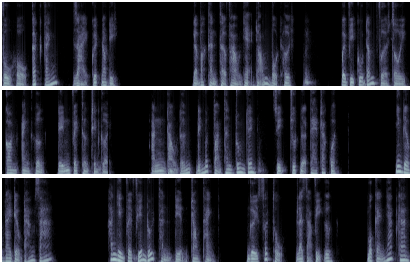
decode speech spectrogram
Vù hồ cất cánh, giải quyết nó đi. Lâm Bắc Thần thở phào nhẹ nhõm một hơi, bởi vì cú đấm vừa rồi còn ảnh hưởng đến vết thương trên người. Hắn đau đớn đến mức toàn thân run lên, suýt chút nữa té ra quần. Nhưng điều này đều đáng giá. Hắn nhìn về phía núi thần điện trong thành. Người xuất thủ là dạ vị ương, một kẻ nhát gan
